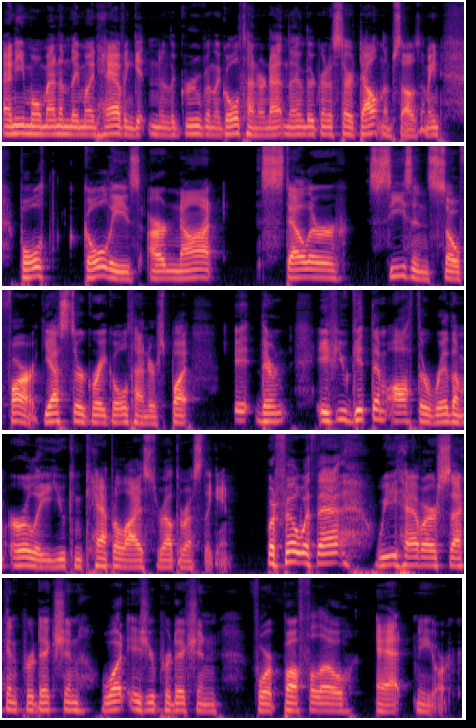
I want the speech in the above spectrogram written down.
any momentum they might have and get into the groove in the goaltender net, and then they're going to start doubting themselves. I mean, both goalies are not stellar seasons so far. Yes, they're great goaltenders, but it, they're if you get them off the rhythm early, you can capitalize throughout the rest of the game. But Phil, with that, we have our second prediction. What is your prediction for Buffalo at New York?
